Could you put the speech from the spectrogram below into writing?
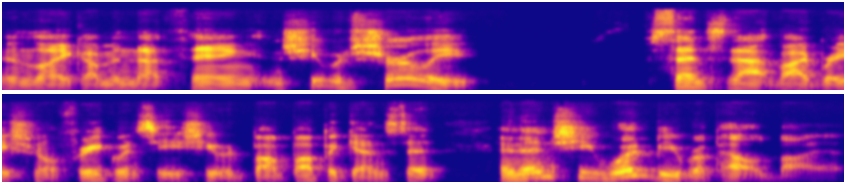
and like I'm in that thing. And she would surely sense that vibrational frequency. She would bump up against it and then she would be repelled by it.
